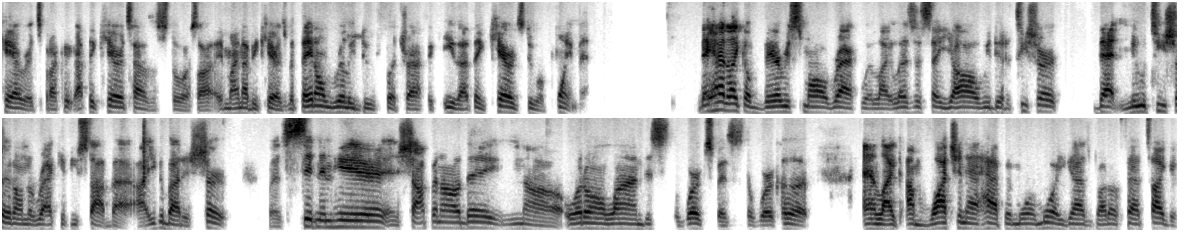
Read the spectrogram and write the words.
Carrots, but I could, I think Carrots has a store, so it might not be Carrots, but they don't really do foot traffic either. I think Carrots do appointment. They had like a very small rack where, like, let's just say y'all, we did a t-shirt that new t-shirt on the rack if you stop by. Uh, you can buy this shirt, but sitting in here and shopping all day, no, order online. This is the workspace, it's the work hub. And like I'm watching that happen more and more. You guys brought up Fat Tiger.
